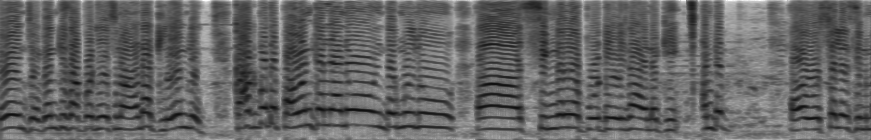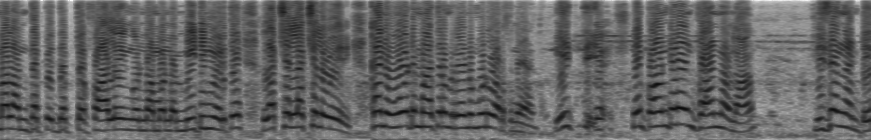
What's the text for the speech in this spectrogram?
నేను జగన్కి సపోర్ట్ చేసినా అంటే అట్లా ఏం లేదు. కాకపోతే పవన్ కళ్యాణ్ ఇంతకు ముందు సింగిల్గా పోటీ చేసిన ఆయనకి అంటే వస్తలేదు సినిమాలు అంత పెద్ద ఫాలోయింగ్ ఉన్నా మొన్న మీటింగ్ పెడితే లక్షల లక్షలు పోయాయి. కానీ ఓటు మాత్రం రెండు మూడు పడుతున్నాయి అంట ఇది నేను పవన్ కళ్యాణ్ ఫ్యాన్ అన్నా. నిజంగా అంటే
